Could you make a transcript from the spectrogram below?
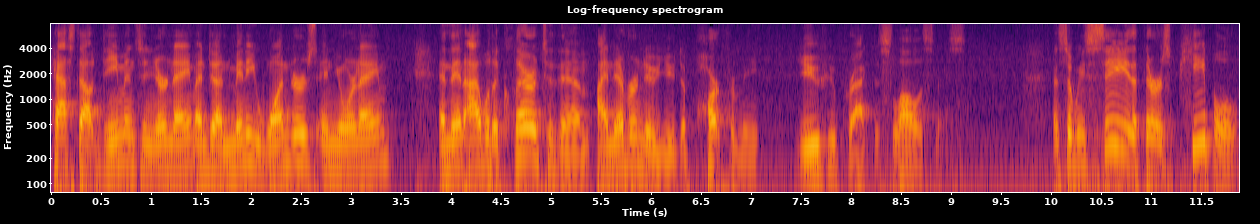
cast out demons in your name, and done many wonders in your name? And then I will declare to them, I never knew you. Depart from me, you who practice lawlessness. And so we see that there is people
